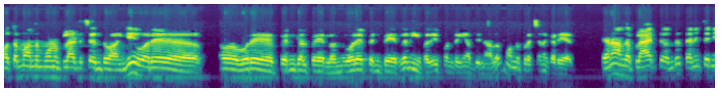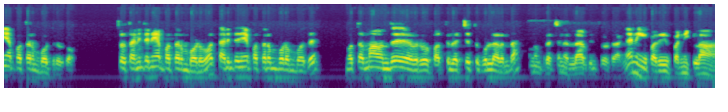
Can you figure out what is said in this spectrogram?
மொத்தமாக வந்து மூணு பிளாட் சேர்ந்து வாங்கி ஒரு ஒரே பெண்கள் பெயரில் வந்து ஒரே பெண் பெயரில் நீங்கள் பதிவு பண்ணுறீங்க அப்படின்னாலும் ஒன்றும் பிரச்சனை கிடையாது. ஏன்னா அந்த பிளாட் வந்து தனித்தனியாக பத்திரம் போட்டிருக்கோம். ஸோ தனித்தனியாக பத்திரம் போடுவோம். தனித்தனியாக பத்திரம் போடும்போது மொத்தமாக வந்து ஒரு பத்து லட்சத்துக்குள்ளே இருந்தால் ஒன்றும் பிரச்சனை இல்லை அப்படின்னு சொல்கிறாங்க நீங்கள் பதிவு பண்ணிக்கலாம்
